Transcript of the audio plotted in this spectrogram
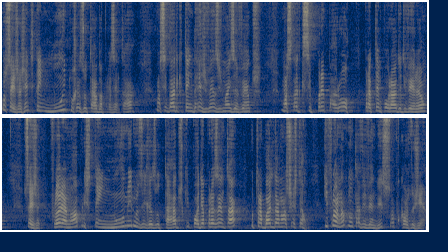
Ou seja, a gente tem muito resultado a apresentar uma cidade que tem dez vezes mais eventos, uma cidade que se preparou para a temporada de verão. Ou seja, Florianópolis tem números e resultados que pode apresentar o trabalho da nossa gestão. E Florianópolis não está vivendo isso só por causa do GEA,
